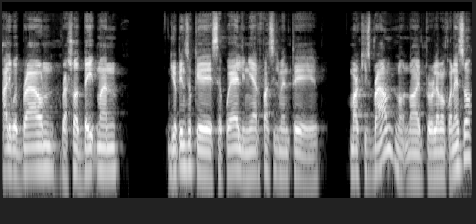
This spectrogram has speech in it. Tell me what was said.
Hollywood Brown, Rashad Bateman. Yo pienso que se puede alinear fácilmente Marquis Brown, no, no hay problema con eso.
